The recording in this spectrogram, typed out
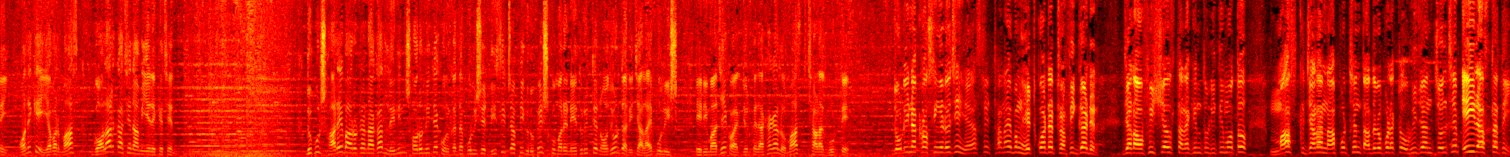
নেই। অনেকেই আবার মাস্ক গলার কাছে নামিয়ে রেখেছেন। দুপুর সাড়ে বারোটা নাগাদ লেনিন সরণিতে কলকাতা পুলিশের ডিসি ট্রাফিক রূপেশ কুমারের নেতৃত্বে নজরদারি চালায় পুলিশ। এরই মাঝে কয়েকজনকে দেখা গেল মাস্ক ছাড়া ঘুরতে। ডোরিনা ক্রসিং এ রয়েছে হেয়ার স্ট্রিট থানা এবং হেডকোয়ার্টার ট্রাফিক গার্ডের। যারা অফিসিয়ালস তারা কিন্তু রীতিমতো মাস্ক যারা না পরছেন, তাদের উপর একটা অভিযান চলছে। এই রাস্তাতেই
